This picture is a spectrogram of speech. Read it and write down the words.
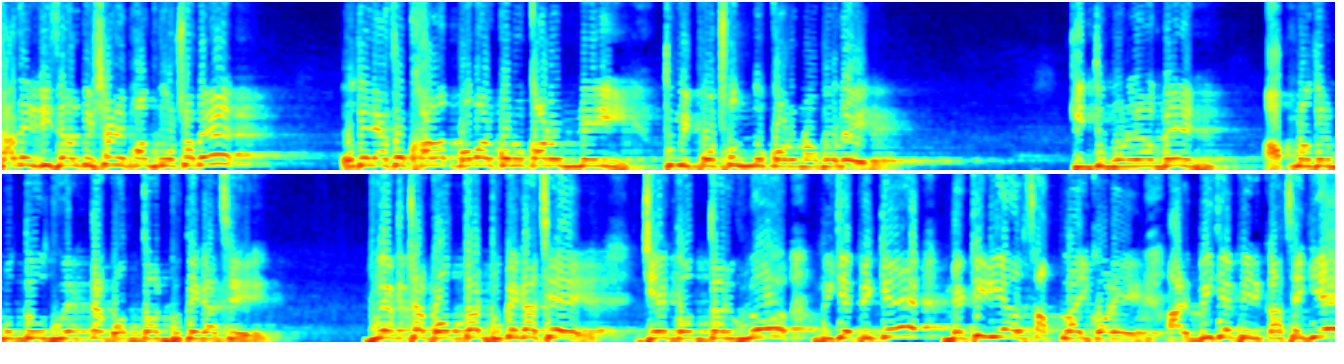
তাদের রিজার্ভেশনে ভাগ বসাবে? ওদের এত খারাপ ভাবার কোনো কারণ নেই। তুমি পছন্দ করো না বলে। কিন্তু মনে রাখবেন, আপনাদের মধ্যেও দু একটা গদ্দার ঢুকে গেছে। দু একটা গদ্দার ঢুকে গেছে। যে গদ্দারগুলো বিজেপিকে মেটেরিয়াল সাপ্লাই করে আর বিজেপির কাছে গিয়ে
